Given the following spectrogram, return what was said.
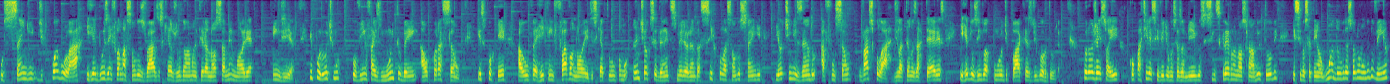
o sangue de coagular e reduz a inflamação dos vasos que ajudam a manter a nossa memória em dia. E por último, o vinho faz muito bem ao coração. Isso porque a uva é rica em flavonoides, que atuam como antioxidantes, melhorando a circulação do sangue e otimizando a função vascular, dilatando as artérias e reduzindo o acúmulo de placas de gordura. Por hoje é isso aí, compartilhe esse vídeo com seus amigos, se inscreva no nosso canal do YouTube e se você tem alguma dúvida sobre o mundo do vinho,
